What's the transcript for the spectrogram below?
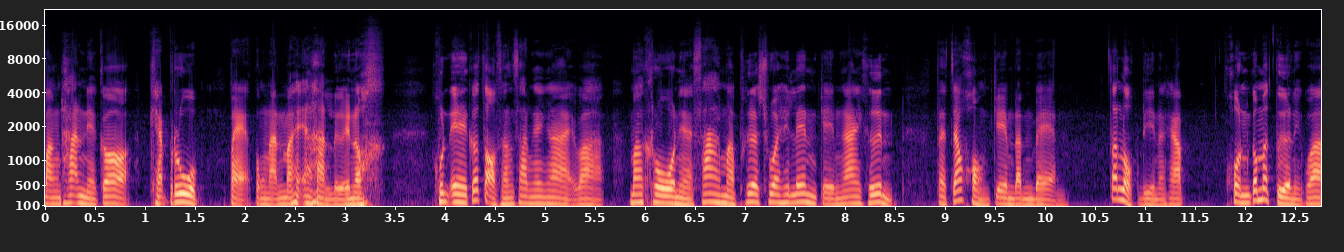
บางท่านเนี่ยก็แคปรูปแปะตรงนั้นมาให้อ่านเลยเนาะคุณเอก็ตอบสั้นๆง่าย ๆ ว่ามาโครเนี่ยสร้างมาเพื่อช่วยให้เล่นเกมง่ายขึ้น แต่เจ้าของเกมดันแบนตลกดีนะครับ คนก็มาเตือนอีกว่า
